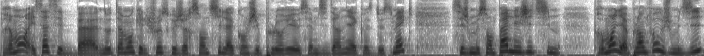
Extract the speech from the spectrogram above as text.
Vraiment et ça c'est bah notamment quelque chose que j'ai ressenti là quand j'ai pleuré le samedi dernier à cause de ce mec c'est je me sens pas légitime. Vraiment il y a plein de fois où je me dis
